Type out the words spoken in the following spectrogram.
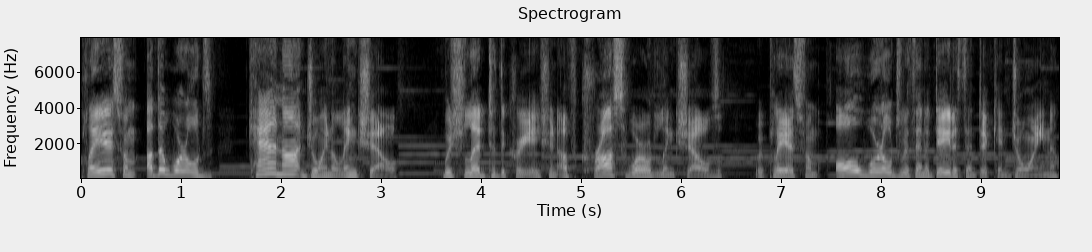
Players from other worlds cannot join a link shell, which led to the creation of cross-world link shells, where players from all worlds within a data center can join.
